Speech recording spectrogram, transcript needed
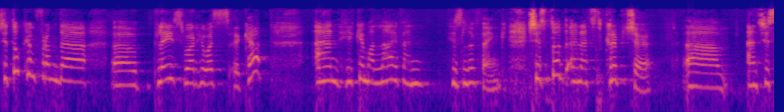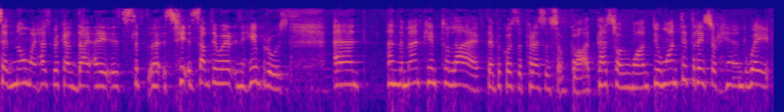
She took him from the uh, place where he was uh, kept and he came alive and he's living. She stood in a scripture um, and she said, no, my husband can die. I, it's, it's, it's somewhere in Hebrews. And, and the man came to life there because the presence of God. That's what we want. You want it? Raise your hand. Wave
